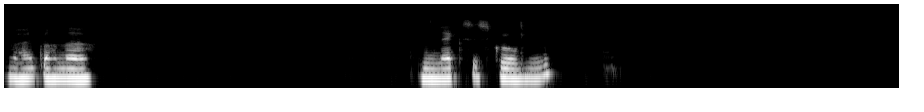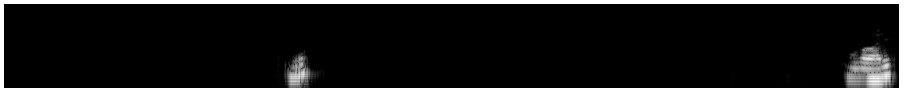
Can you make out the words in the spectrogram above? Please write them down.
vai tornar next scroll view aqui. Body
